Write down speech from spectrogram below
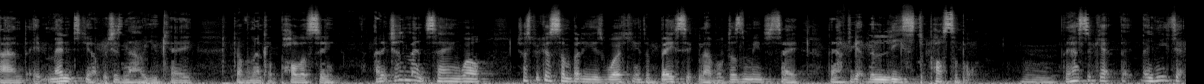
And it meant, you know, which is now UK governmental policy. And it just meant saying, well, just because somebody is working at a basic level doesn't mean to say they have to get the least possible. Hmm. They have to get. they- They need to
